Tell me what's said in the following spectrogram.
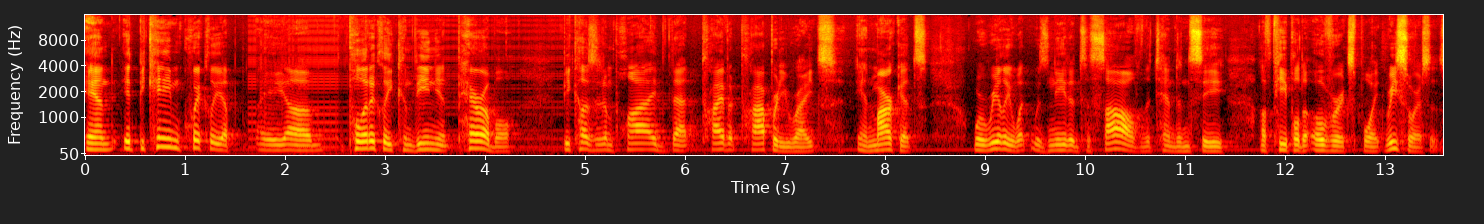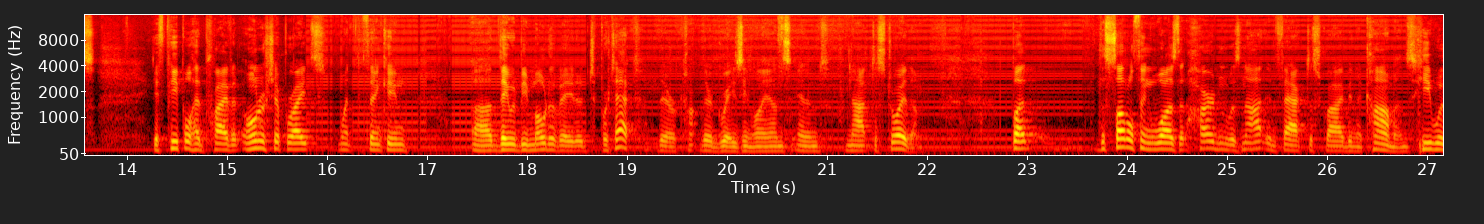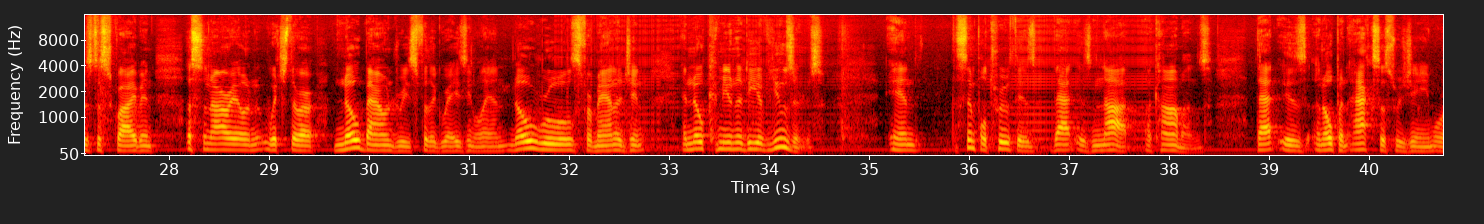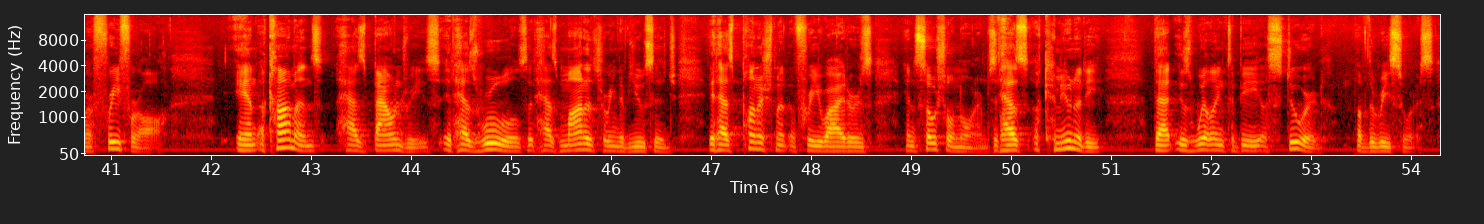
And it became quickly a, a um, politically convenient parable because it implied that private property rights and markets were really what was needed to solve the tendency of people to overexploit resources. If people had private ownership rights, went thinking, uh, they would be motivated to protect their, their grazing lands and not destroy them. But the subtle thing was that Hardin was not, in fact, describing the commons. He was describing a scenario in which there are no boundaries for the grazing land, no rules for managing, and no community of users. And the simple truth is that is not a commons. That is an open access regime or a free-for-all. And a commons has boundaries, it has rules, it has monitoring of usage, it has punishment of free riders and social norms. It has a community that is willing to be a steward of the resource.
